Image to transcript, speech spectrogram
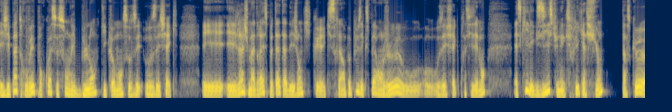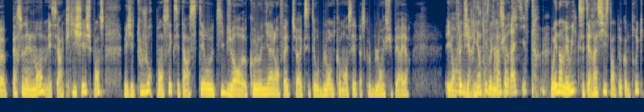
et j'ai pas trouvé pourquoi ce sont les blancs qui commencent aux, échecs. Et, là, je m'adresse peut-être à des gens qui, qui seraient un peu plus experts en jeu ou aux échecs précisément. Est-ce qu'il existe une explication? Parce que euh, personnellement, mais c'est un cliché, je pense, mais j'ai toujours pensé que c'était un stéréotype genre euh, colonial en fait, tu vois, que c'était aux blancs de commencer parce que le blanc est supérieur. Et en fait, j'ai rien trouvé de la sorte. raciste. oui, non, mais oui, que c'était raciste un peu comme truc.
